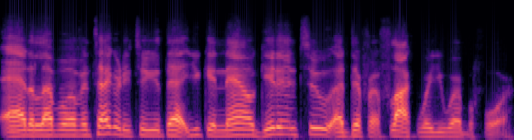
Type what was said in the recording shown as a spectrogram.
add a level of integrity to you that you can now get into a different flock where you were before.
